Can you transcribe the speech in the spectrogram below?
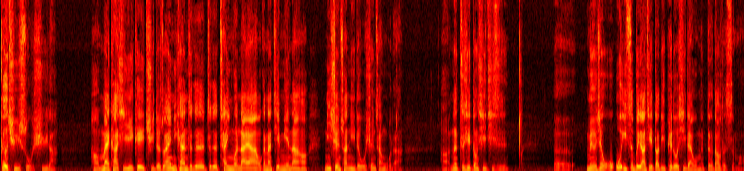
各取所需啦。好，麦卡锡也可以取得说，哎，你看这个这个蔡英文来啊，我跟他见面呐哈，你宣传你的，我宣传我的。好，那这些东西其实呃没有，就我我一直不了解到底裴洛西来我们得到的什么。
